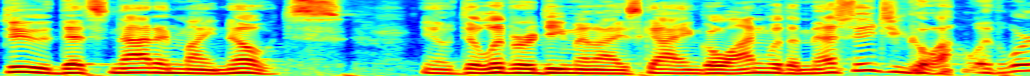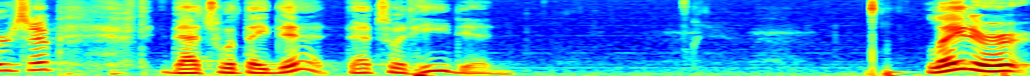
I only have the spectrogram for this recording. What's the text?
dude, that's not in my notes. You know, deliver a demonized guy and go on with a message and go on with worship. That's what they did. That's what he did. Later,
